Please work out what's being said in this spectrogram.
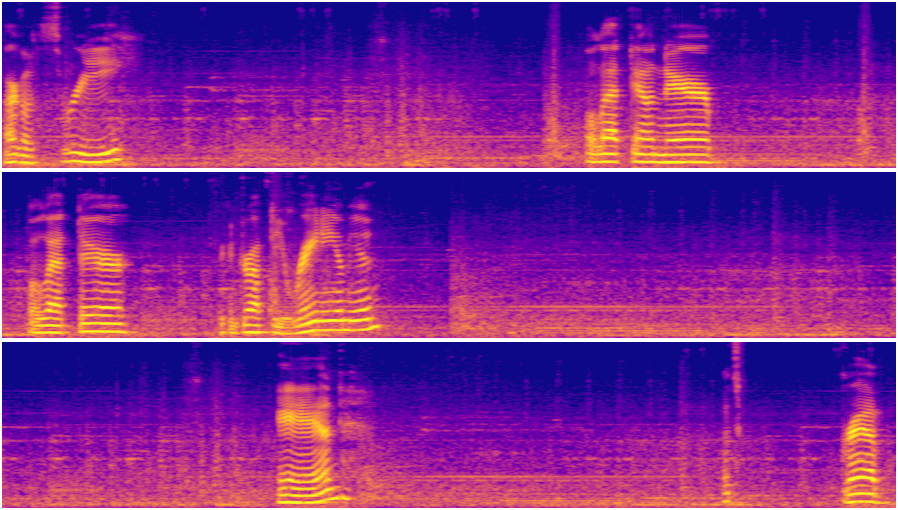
Cargo three. Pull that down there. Pull that there. We can drop the uranium in. And let's grab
